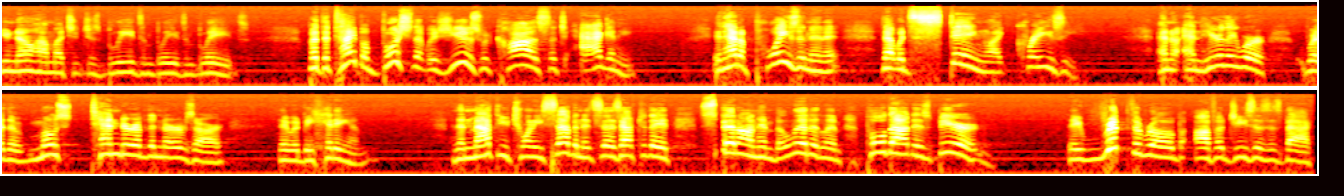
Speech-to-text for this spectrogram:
you know how much it just bleeds and bleeds and bleeds. But the type of bush that was used would cause such agony. It had a poison in it that would sting like crazy. And, and here they were, where the most tender of the nerves are, they would be hitting him. And then Matthew 27, it says, after they had spit on him, belittled him, pulled out his beard, they ripped the robe off of Jesus' back,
